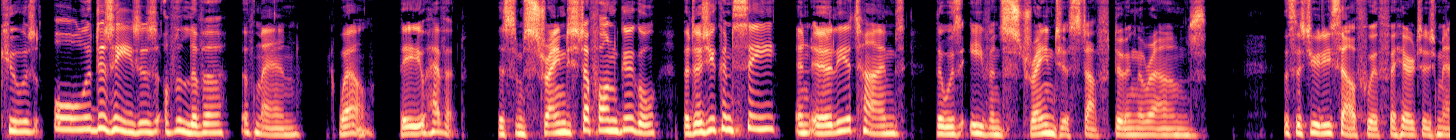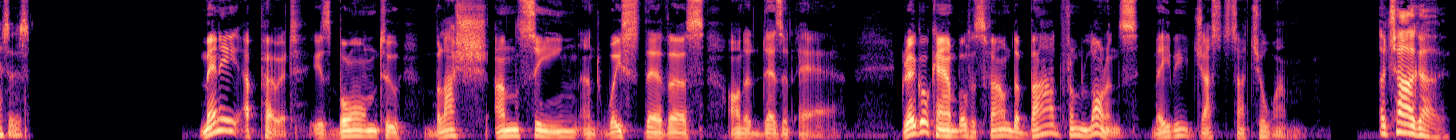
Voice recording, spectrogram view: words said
cures all the diseases of the liver of man. Well, there you have it. There's some strange stuff on Google, but as you can see, in earlier times, there was even stranger stuff doing the rounds. This is Judy Southworth for Heritage Matters. Many a poet is born to blush unseen and waste their verse on a desert air. Gregor Campbell has found a bard from Lawrence, maybe just such a one. Otago,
